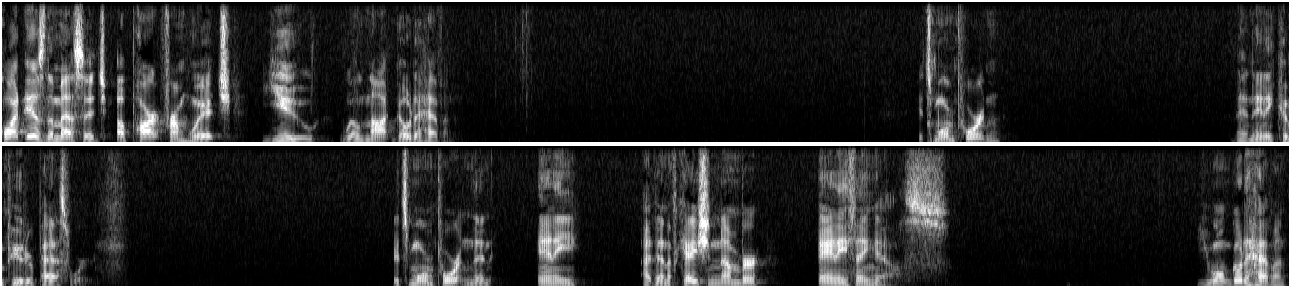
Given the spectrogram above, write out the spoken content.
What is the message apart from which you will not go to heaven? It's more important than any computer password. It's more important than any identification number, anything else. You won't go to heaven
